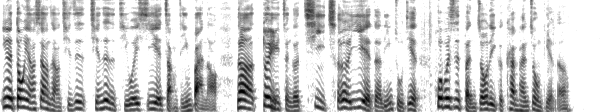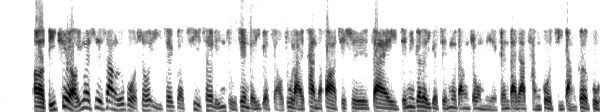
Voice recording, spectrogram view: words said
因为东阳上涨，其实前阵子提维西也涨停板哦。那对于整个汽车业的零组件，会不会是本周的一个看盘重点呢？呃，的确哦，因为事实上，如果说以这个汽车零组件的一个角度来看的话，其实，在杰明哥的一个节目当中，我们也跟大家谈过几档个股，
